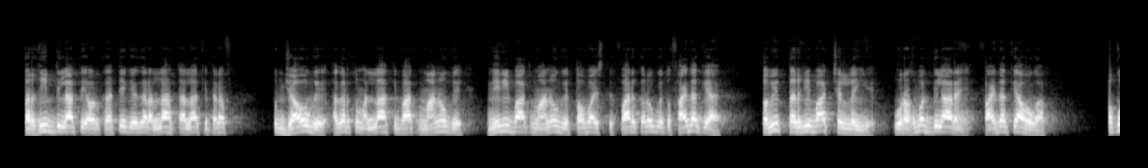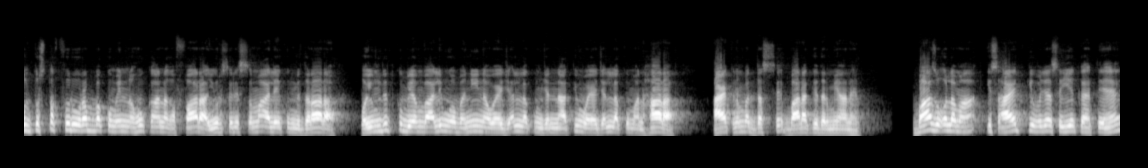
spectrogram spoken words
ترغیب دلاتے اور کہتے کہ اگر اللہ تعالیٰ کی طرف تم جاؤ گے اگر تم اللہ کی بات مانو گے میری بات مانو گے توبہ استغفار کرو گے تو فائدہ کیا ہے؟ تو ابھی ترغیبات چل رہی ہے، وہ رغبت دلا رہے ہیں، فائدہ کیا ہوگا؟ فقل تستغفروا ربکم انہو کان غفارا یرسل السماء علیکم مدرارا ویمددکم بیموالیم و ویجعل لکم جناتیم ویجعل لکم انہارا۔ آیت نمبر دس سے بارہ کے درمیان ہے۔ بعض علماء اس آیت کی وجہ سے یہ کہتے ہیں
